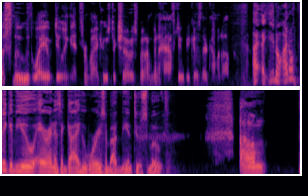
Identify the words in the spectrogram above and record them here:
a smooth way of doing it for my acoustic shows, but I'm going to have to because they're coming up. I, you know, I don't think of you, Aaron, as a guy who worries about being too smooth. Um,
